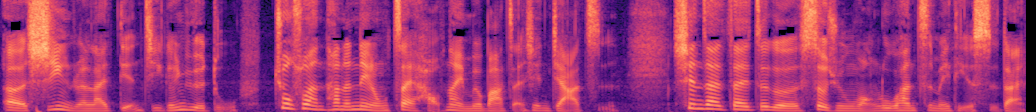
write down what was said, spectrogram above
呃，吸引人来点击跟阅读，就算它的内容再好，那也没有办法展现价值。现在在这个社群网络和自媒体的时代，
